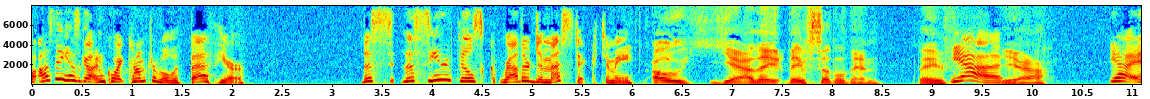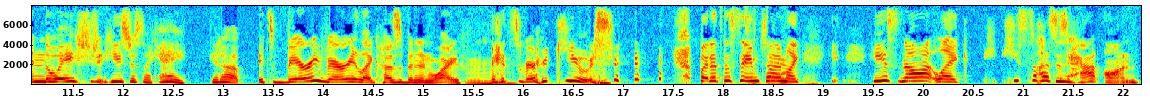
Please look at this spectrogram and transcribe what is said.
Fozzie has gotten quite comfortable with Beth here. This this scene feels rather domestic to me. Oh yeah, they they've settled in. They've Yeah, yeah. yeah, and the way she, he's just like, "Hey, get up." It's very, very like husband and wife. Mhm. It's very cute, but at the same time, like he, he's not like he, he still has his hat on.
